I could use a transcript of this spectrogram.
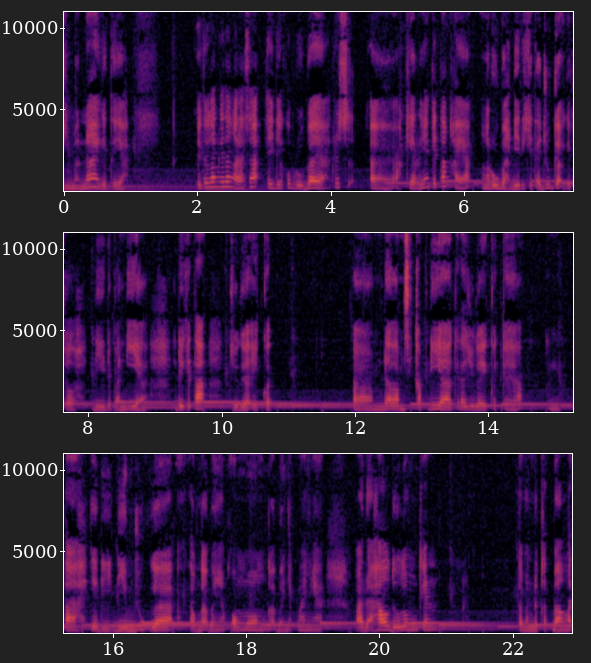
gimana gitu ya. Itu kan kita ngerasa eh dia kok berubah ya? Terus uh, akhirnya kita kayak ngerubah diri kita juga gitu loh di depan dia. Jadi kita juga ikut um, dalam sikap dia kita juga ikut kayak entah jadi diem juga atau nggak banyak ngomong nggak banyak nanya. Padahal dulu mungkin teman dekat banget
